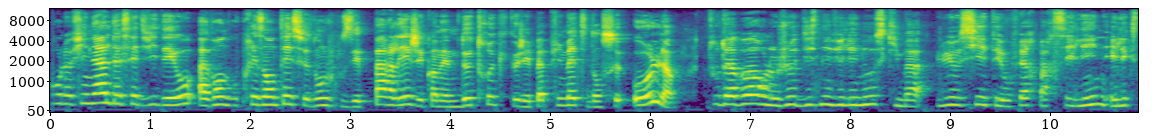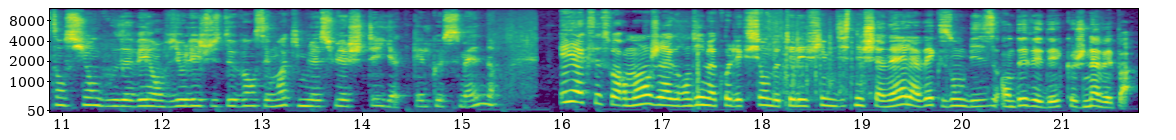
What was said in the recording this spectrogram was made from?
pour le final de cette vidéo, avant de vous présenter ce dont je vous ai parlé, j'ai quand même deux trucs que j'ai pas pu mettre dans ce haul. Tout d'abord le jeu Disney Villainous qui m'a lui aussi été offert par Céline et l'extension que vous avez en violet juste devant c'est moi qui me la suis achetée il y a quelques semaines. Et accessoirement j'ai agrandi ma collection de téléfilms Disney Channel avec Zombies en DVD que je n'avais pas.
